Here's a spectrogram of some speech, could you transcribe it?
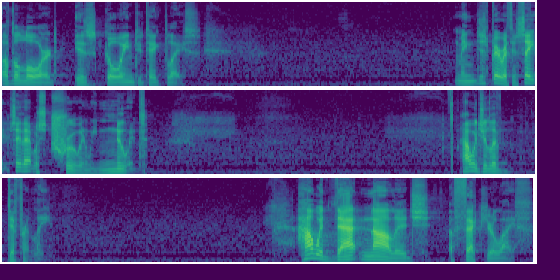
of the Lord is going to take place. I mean, just bear with me. Say, say that was true and we knew it. How would you live differently? How would that knowledge affect your life?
